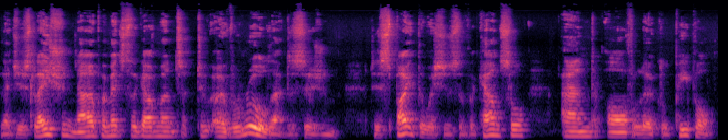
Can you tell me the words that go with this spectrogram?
Legislation now permits the government to overrule that decision, despite the wishes of the council and of local people.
